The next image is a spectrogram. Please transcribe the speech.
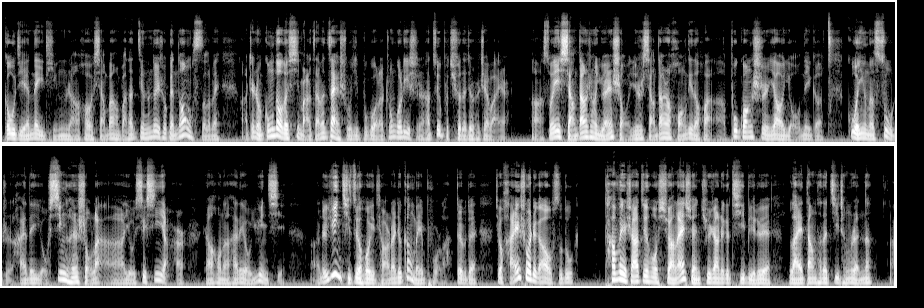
勾结内廷，然后想办法把他竞争对手给弄死了呗。啊，这种宫斗的戏码咱们再熟悉不过了，中国历史上最不缺的就是这玩意儿。啊，所以想当上元首，也就是想当上皇帝的话啊，不光是要有那个过硬的素质，还得有心狠手辣啊，有些心眼儿，然后呢还得有运气啊。这运气最后一条那就更没谱了，对不对？就还说这个奥古斯都，他为啥最后选来选去让这个提比略来当他的继承人呢？啊，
